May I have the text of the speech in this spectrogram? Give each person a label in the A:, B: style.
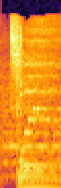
A: back.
